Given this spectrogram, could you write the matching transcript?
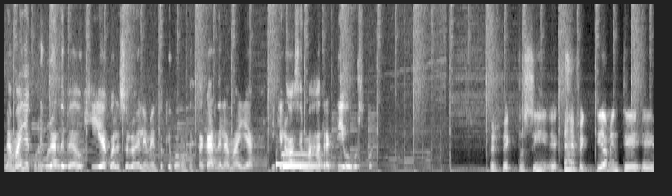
la malla curricular de pedagogía, cuáles son los elementos que podemos destacar de la malla y que lo hacen más atractivo, por supuesto. Perfecto, sí, eh, efectivamente. Eh,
